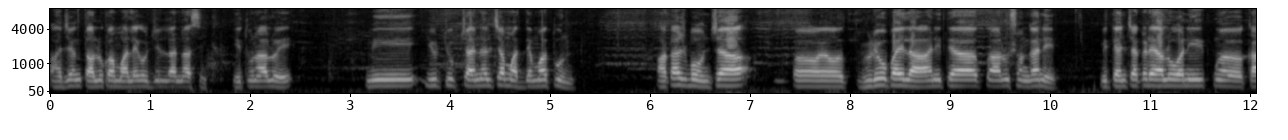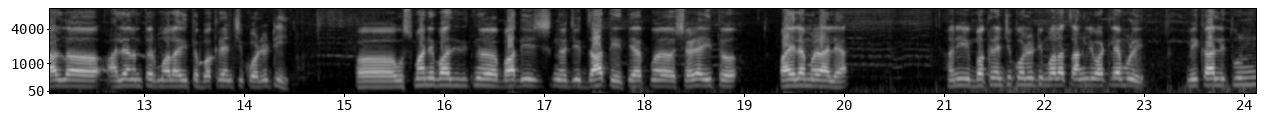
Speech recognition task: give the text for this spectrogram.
आजंग तालुका मालेगाव जिल्हा नाशिक इथून आलो आहे मी यूट्यूब चॅनलच्या माध्यमातून आकाश भाऊंच्या व्हिडिओ पाहिला आणि त्या अनुषंगाने मी त्यांच्याकडे आलो आणि काल आल्यानंतर मला इथं बकऱ्यांची क्वालिटी उस्मानाबाद बादी जी जाते त्या शेळ्या इथं पाहायला मिळाल्या. आणि बकऱ्यांची क्वालिटी मला चांगली वाटल्यामुळे मी काल इथून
